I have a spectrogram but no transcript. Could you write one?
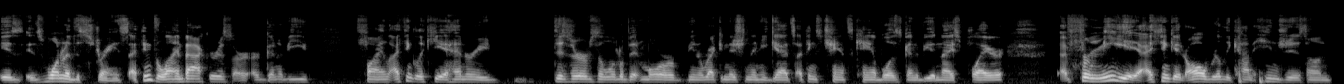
is, is one of the strengths. I think the linebackers are, are going to be fine. I think Lakia Henry deserves a little bit more you know recognition than he gets. I think Chance Campbell is going to be a nice player. Uh, for me, I think it all really kind of hinges on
